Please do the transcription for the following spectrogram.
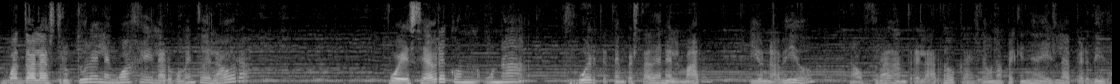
En cuanto a la estructura, el lenguaje y el argumento de la obra, pues se abre con una fuerte tempestad en el mar y un navío naufraga entre las rocas de una pequeña isla perdida.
